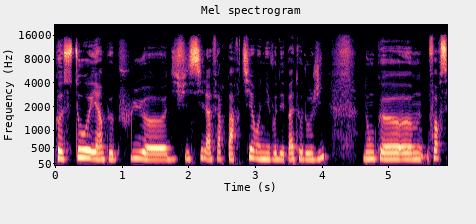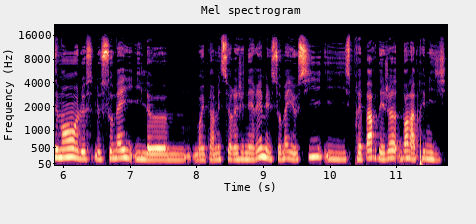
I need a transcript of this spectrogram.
costaud et un peu plus euh, difficile à faire partir au niveau des pathologies. Donc euh, forcément, le, sommeil, il, euh, bon, il permet de se régénérer, mais le sommeil aussi, il se prépare déjà dans l'après-midi.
